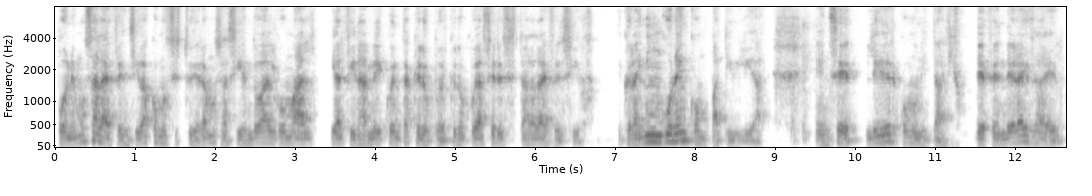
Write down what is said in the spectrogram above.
ponemos a la defensiva como si estuviéramos haciendo algo mal y al final me di cuenta que lo peor que uno puede hacer es estar a la defensiva y que no hay ninguna incompatibilidad en ser líder comunitario, defender a Israel,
